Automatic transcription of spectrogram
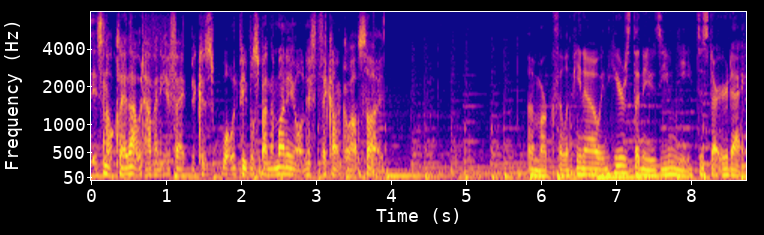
it's not clear that would have any effect because what would people spend the money on if they can't go outside? I'm Marc Filippino, and here's the news you need to start your day.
